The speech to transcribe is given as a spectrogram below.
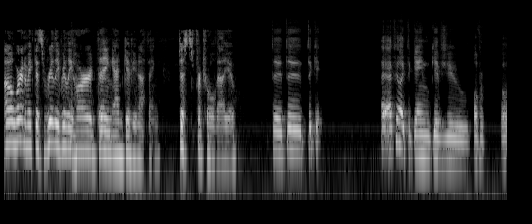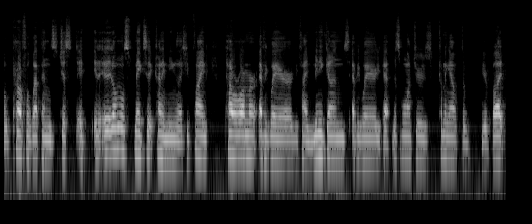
oh, we're gonna make this really, really hard thing and give you nothing, just for troll value. the the the ga- I, I feel like the game gives you over oh, powerful weapons. Just it, it it almost makes it kind of meaningless. You find power armor everywhere. You find miniguns everywhere. You got missile launchers coming out the your butt.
